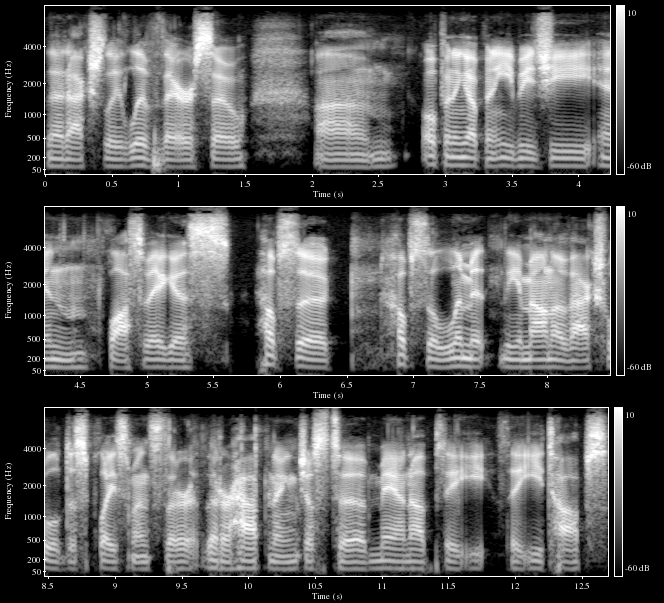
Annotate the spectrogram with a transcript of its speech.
that actually live there. So um, opening up an EBG in Las Vegas helps to helps to limit the amount of actual displacements that are that are happening just to man up the the ETOPS.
